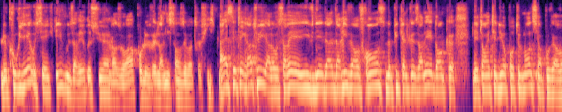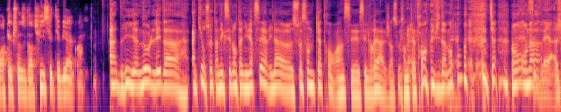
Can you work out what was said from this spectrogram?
le courrier où c'est écrit vous avez reçu un rasoir pour la naissance de votre fils. Ben, C'était gratuit. Alors vous savez, il venait d'arriver en France depuis quelques années, donc euh, les temps étaient durs pour tout le monde. Si on pouvait avoir quelque chose de gratuit, c'était bien, quoi. Adriano Leda, à qui on souhaite un excellent anniversaire. Il a 64 ans, hein. c'est, le vrai âge, hein, 64 ans évidemment. Tiens, on, on a, c'est le vrai âge.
